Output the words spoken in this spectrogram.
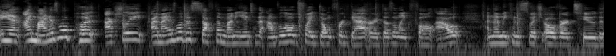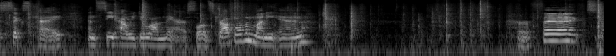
And I might as well put, actually, I might as well just stuff the money into the envelope so I don't forget or it doesn't like fall out. And then we can switch over to the 6K and see how we do on there. So let's drop all the money in. Perfect.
